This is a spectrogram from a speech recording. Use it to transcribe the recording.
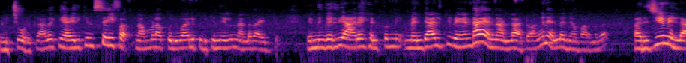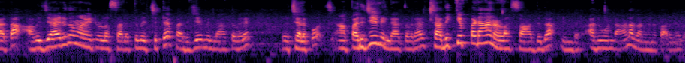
വിളിച്ചു കൊടുക്കുക. അതൊക്കെ ആയിരിക്കും സേഫ് നമ്മൾ ആ പുലിവാൽ പിടിക്കുന്നതിലും നല്ലതായിരിക്കും. എന്നും കരുതി ആരെ ഹെൽപ്പ് മെന്റാലിറ്റി വേണ്ട എന്നല്ല കേട്ടോ. അങ്ങനെയല്ല ഞാൻ പറഞ്ഞത്. പരിചയമില്ലാത്ത അവിചാരിതമായിട്ടുള്ള സ്ഥലത്ത് വെച്ചിട്ട് പരിചയമില്ലാത്തവരെ ചിലപ്പോൾ പരിചയമില്ലാത്തവരാൽ ചതിക്കപ്പെടാനുള്ള സാധ്യത ഉണ്ട്. അതുകൊണ്ടാണ് അതങ്ങനെ പറഞ്ഞത്.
